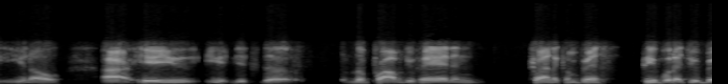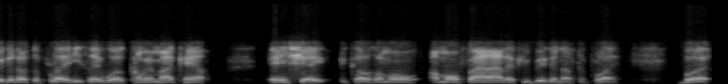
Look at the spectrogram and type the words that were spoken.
you know, I hear you. It's the the problems you've had and trying to convince people that you're big enough to play. He said, well, come in my camp in shape because I'm gonna I'm gonna find out if you're big enough to play. But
